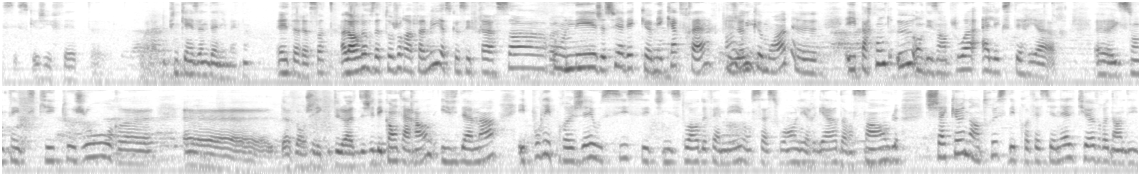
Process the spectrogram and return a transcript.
C'est ce que j'ai fait, euh, voilà, depuis une quinzaine d'années maintenant. Intéressant. Alors là, vous êtes toujours en famille? Est-ce que c'est frères, sœurs? On est, je suis avec euh, mes quatre frères, plus ah jeunes que moi. Euh, et par contre, eux ont des emplois à l'extérieur. Euh, ils sont impliqués toujours. Euh, euh, bon, j'ai des comptes à rendre, évidemment. Et pour les projets aussi, c'est une histoire de famille. On s'assoit, on les regarde ensemble. Chacun d'entre eux, c'est des professionnels qui œuvrent dans des,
